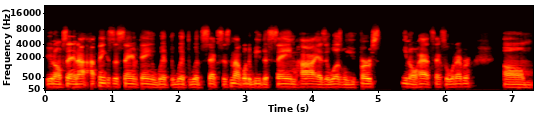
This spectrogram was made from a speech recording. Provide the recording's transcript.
You know what I'm saying? I, I think it's the same thing with with with sex. It's not going to be the same high as it was when you first you know had sex or whatever. Um,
